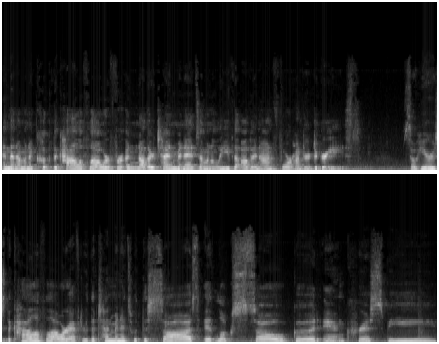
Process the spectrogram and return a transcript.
And then I'm gonna cook the cauliflower for another 10 minutes. I'm gonna leave the oven on 400 degrees. So here is the cauliflower after the 10 minutes with the sauce. It looks so good and crispy.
